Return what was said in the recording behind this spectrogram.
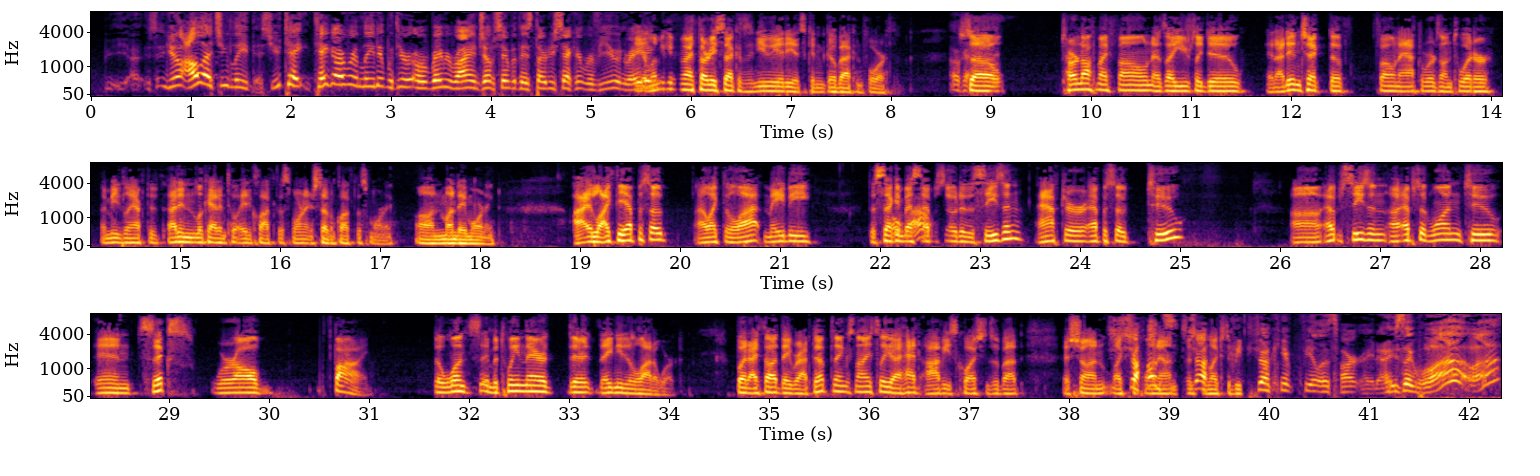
you know, I'll let you lead this. You take take over and lead it with your, or maybe Ryan jumps in with his thirty second review and rating. Yeah, let me give you my 30 seconds and you idiots can go back and forth. okay. So, turned off my phone as I usually do, and I didn't check the phone afterwards on Twitter immediately after. I didn't look at it until 8 o'clock this morning or 7 o'clock this morning on Monday morning. I liked the episode. I liked it a lot. Maybe the second Oh, best wow. episode of the season after episode two. Uh, season, uh, episode one, two, and six were all fine. The ones in between there, they're- needed a lot of work. But I thought they wrapped up things nicely. I had obvious questions about, as Sean likes to point out, Sean, likes to be. Sean can't feel his heart right now. He's like, what? What?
